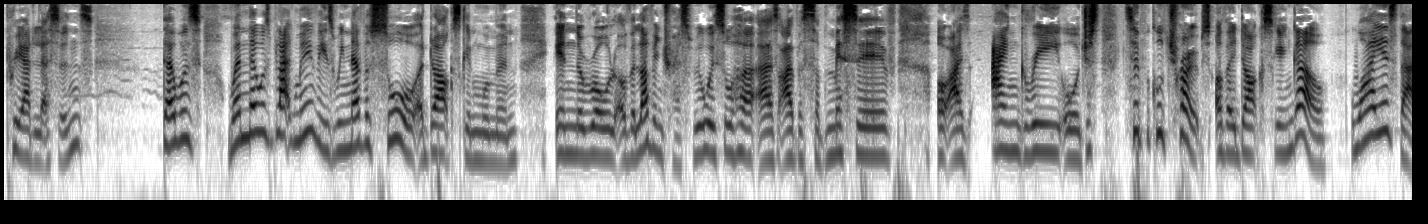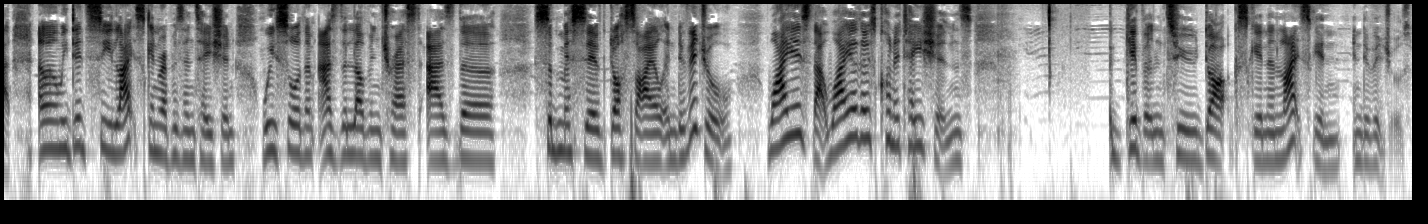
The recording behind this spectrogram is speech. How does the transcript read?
pre adolescence, there was when there was black movies we never saw a dark skinned woman in the role of a love interest we always saw her as either submissive or as angry or just typical tropes of a dark skinned girl why is that? And when we did see light skin representation, we saw them as the love interest, as the submissive, docile individual. Why is that? Why are those connotations given to dark skin and light skin individuals?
